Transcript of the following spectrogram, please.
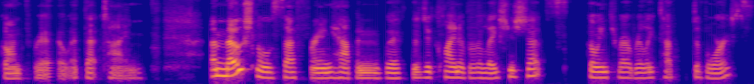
gone through at that time. Emotional suffering happened with the decline of relationships going through a really tough divorce.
